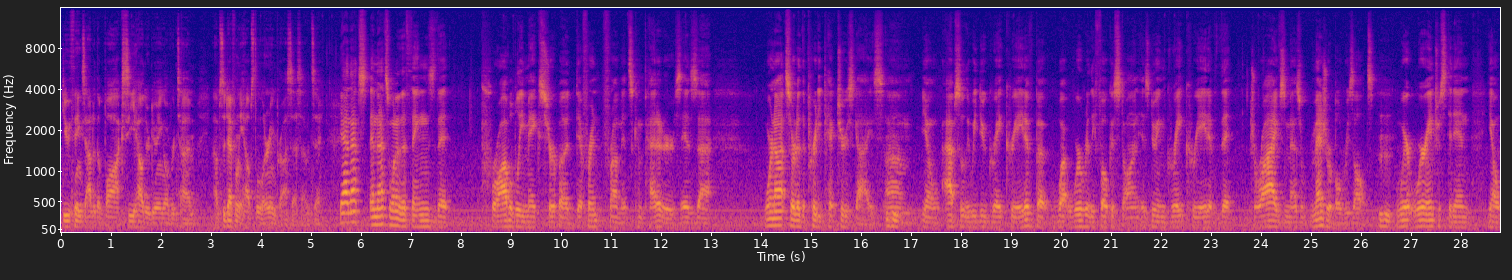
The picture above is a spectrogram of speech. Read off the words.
do things out of the box, see how they're doing over time. Um, so definitely helps the learning process, I would say. Yeah, and that's and that's one of the things that probably makes Sherpa different from its competitors is uh, we're not sort of the pretty pictures guys. Mm-hmm. Um, you know, absolutely we do great creative, but what we're really focused on is doing great creative that drives measure, measurable results. Mm-hmm. We're, we're interested in, you know,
